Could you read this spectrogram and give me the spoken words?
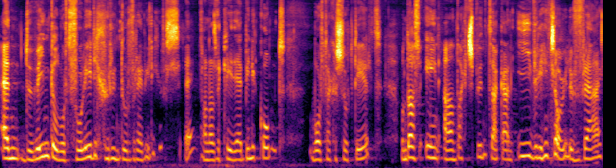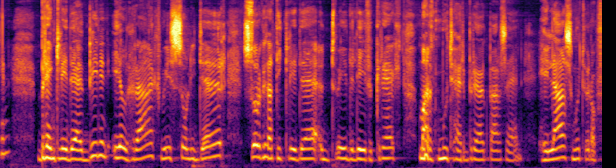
en de winkel wordt volledig gerund door vrijwilligers. Hè. Van als de kledij binnenkomt, wordt dat gesorteerd. Want dat is één aandachtspunt dat ik aan iedereen zou willen vragen. Breng kledij binnen, heel graag. Wees solidair. Zorg dat die kledij een tweede leven krijgt. Maar het moet herbruikbaar zijn. Helaas moeten we nog 50%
